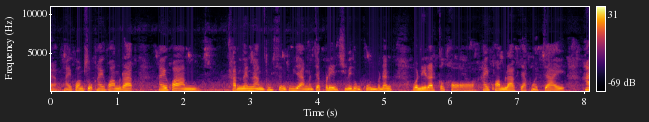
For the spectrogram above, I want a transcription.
อะให้ความสุขให้ความรัก ให้ความคำแนะนำทุกสิ่งทุกอย่างมันจะเปลี่ยนชีวิตของคุณเพราะนั้นวันนี้รัฐก็ขอให้ความรักจากหัวใจ ให้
